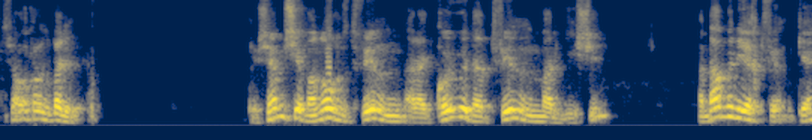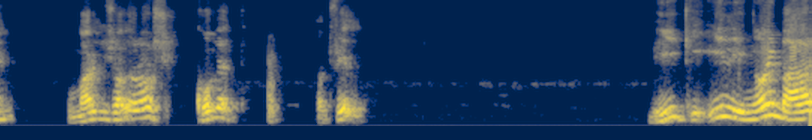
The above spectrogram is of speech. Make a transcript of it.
עכשיו אני יכול להסביר את זה. כשם שבנוח תפילין, הרי כובד התפילין מרגישים, אדם מניח תפילין, כן? הוא מרגיש על הראש, כובד, התפילין. והיא כאילו נוימר,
